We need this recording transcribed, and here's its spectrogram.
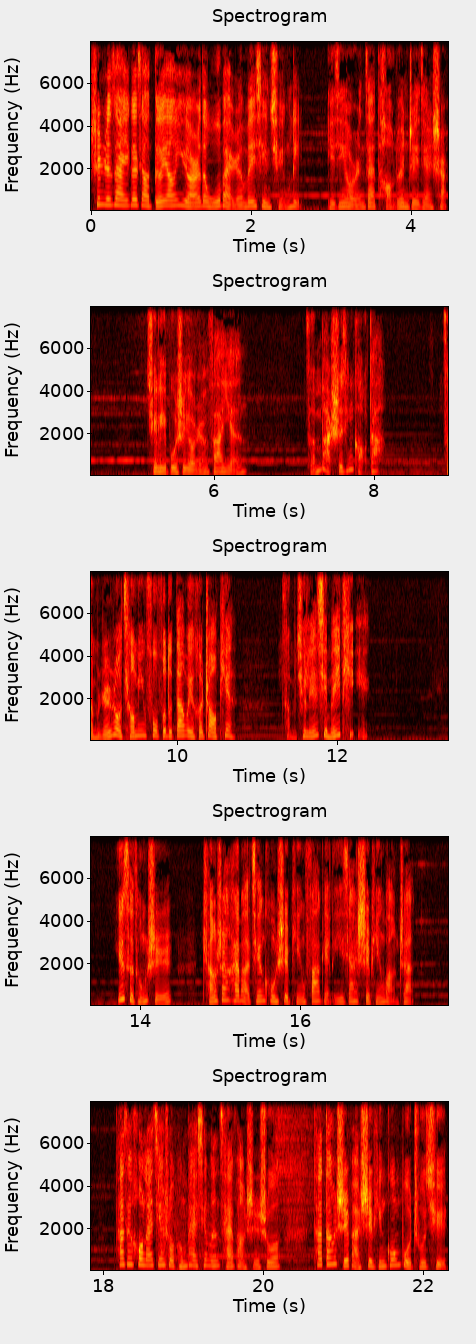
甚至在一个叫“德阳育儿”的五百人微信群里，已经有人在讨论这件事儿。群里不时有人发言：“怎么把事情搞大？怎么人肉乔明夫妇的单位和照片？怎么去联系媒体？”与此同时，常山还把监控视频发给了一家视频网站。他在后来接受澎湃新闻采访时说：“他当时把视频公布出去，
